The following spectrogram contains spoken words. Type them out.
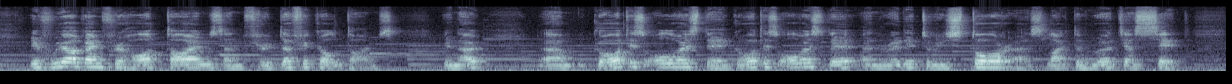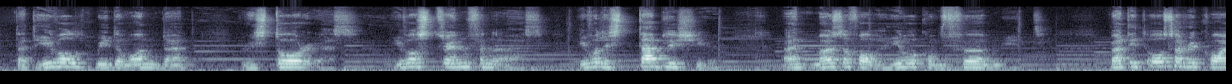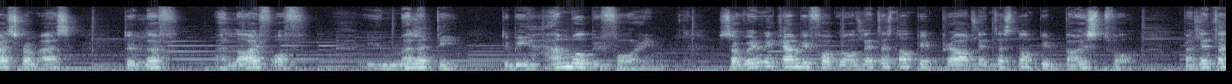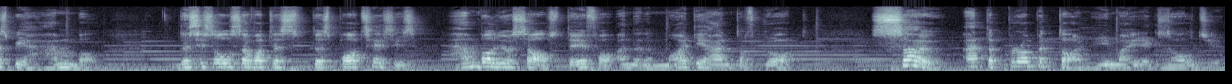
if we are going through hard times and through difficult times, you know, um, God is always there. God is always there and ready to restore us, like the word just said, that He will be the one that restore us. He will strengthen us. He will establish you. And most of all, He will confirm it. But it also requires from us to live a life of humility to be humble before Him. So when we come before God, let us not be proud, let us not be boastful, but let us be humble. This is also what this, this part says is humble yourselves therefore under the mighty hand of God. So at the proper time he may exalt you.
